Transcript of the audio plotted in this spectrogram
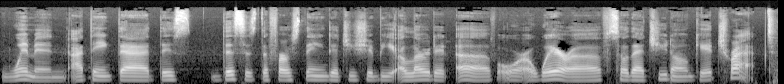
women. I think that this this is the first thing that you should be alerted of or aware of so that you don't get trapped.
